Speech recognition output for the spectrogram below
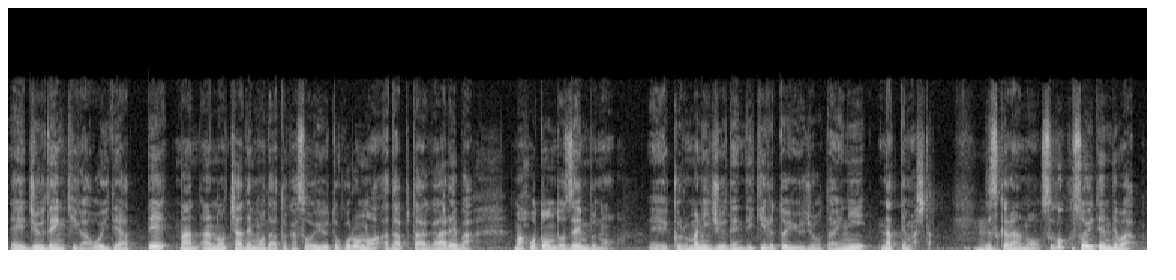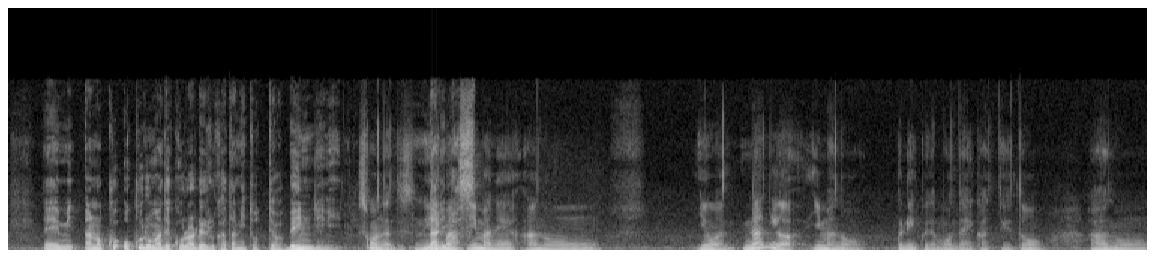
えー充電器が置いてあって、まあ、あの茶でもだとかそういうところのアダプターがあれば、まあ、ほとんど全部の、えー車に充電できるという状態になってました。ですからあのすごくそういう点では、えーみあのくお車で来られる方にとっては便利にそうなんですね。なります。今今ねあのー要は何が今のクリニックで問題かっていうとあのー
